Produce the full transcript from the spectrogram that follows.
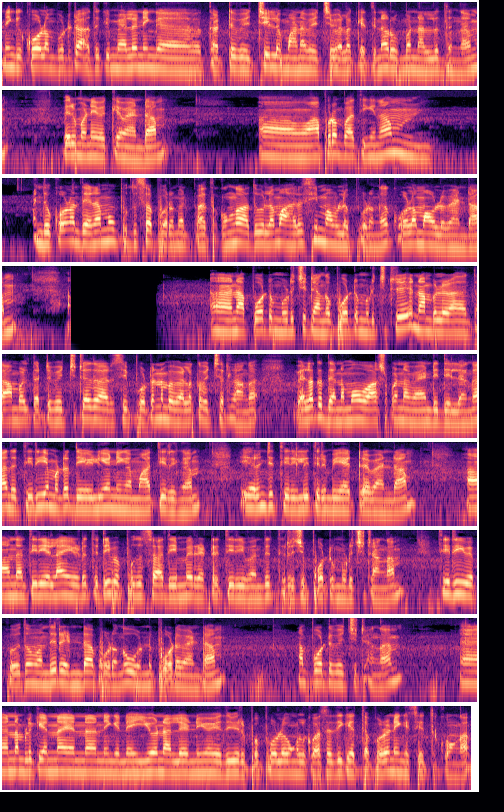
நீங்கள் கோலம் போட்டுட்டு அதுக்கு மேலே நீங்கள் தட்டு வச்சு இல்லை மனை வச்சு விளக்கேற்றினா ரொம்ப நல்லதுங்க. வெறுமனே வைக்க வேண்டாம். அப்புறம் பார்த்தீங்கன்னா இந்த கோலம் தினமும் புதுசாக போகிற மாதிரி பார்த்துக்கோங்க அதுவும் இல்லாமல் அரிசி மாவில் போடுங்க. கோலம் மாவில் வேண்டாம். நான் போட்டு முடிச்சிட்டேங்க போட்டு முடிச்சுட்டு நம்மள தாம்பால் தட்டு வச்சுட்டு அதில் அரிசி போட்டு நம்ம விளக்க வச்சிடலாங்க. விளக்கு தினமும் வாஷ் பண்ண வேண்டியது இல்லைங்க. அந்த திரியை மட்டும் டெய்லியும் நீங்கள் மாற்றிடுங்க எரிஞ்ச திரியிலே திரும்பி ஏற்ற வேண்டாம். அந்த திரியெல்லாம் எடுத்துகிட்டு இப்போ புதுசாக அதேமாரி ரெட்டை திரி வந்து திரித்து போட்டு முடிச்சிட்டாங்க. திரி எப்போதும் வந்து ரெண்டாக போடுங்க. ஒன்று போட வேண்டாம். நான் போட்டு வச்சுட்டேங்க. நம்மளுக்கு என்ன என்ன நீங்கள் நெய்யோ நல்லெண்ணெயோ எது விருப்பம் போல் உங்களுக்கு வசதிக்கு ஏற்ற போல் நீங்கள் சேர்த்துக்கோங்க.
